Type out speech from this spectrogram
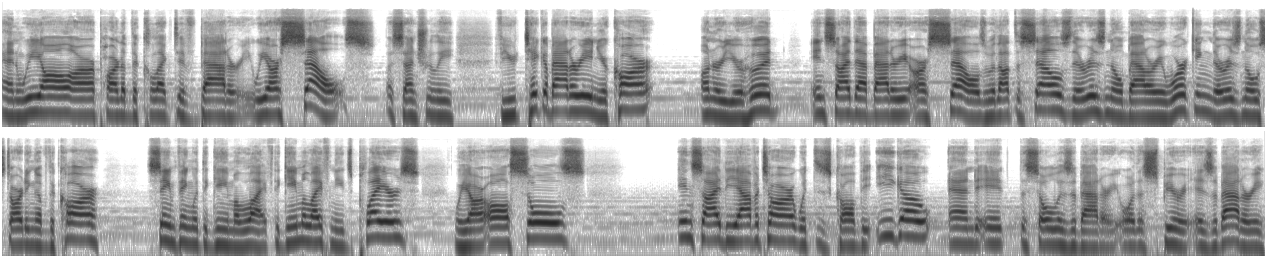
And we all are part of the collective battery. We are cells, essentially. If you take a battery in your car, under your hood, inside that battery are cells. Without the cells, there is no battery working, there is no starting of the car. Same thing with the game of life. The game of life needs players. We are all souls inside the avatar, which is called the ego, and it the soul is a battery, or the spirit is a battery.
